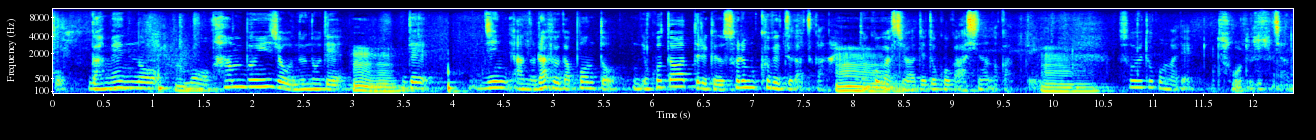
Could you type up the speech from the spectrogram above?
こう画面のもう半分以上布で、うんうん。で人あのラフがポンと横たわってるけどそれも区別がつかない、うん。どこがシワでどこが足なのかっていう、うん。そういうとこまでそうで行っちゃって。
